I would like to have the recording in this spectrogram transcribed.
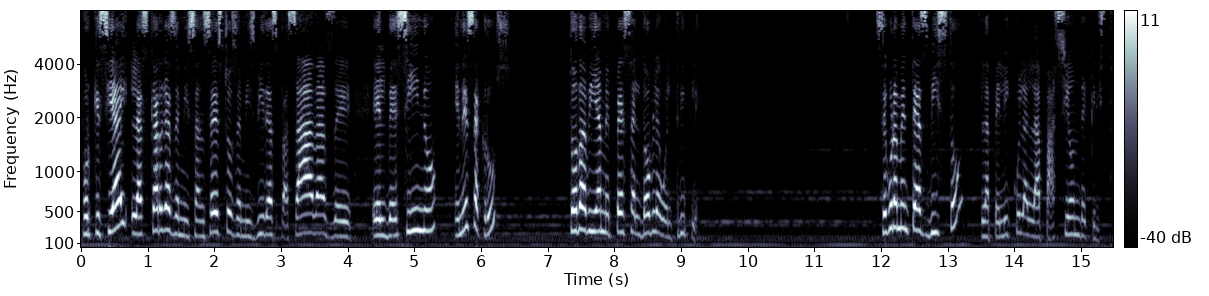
Porque si hay las cargas de mis ancestros, de mis vidas pasadas, de el vecino en esa cruz, todavía me pesa el doble o el triple. Seguramente has visto la película La Pasión de Cristo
